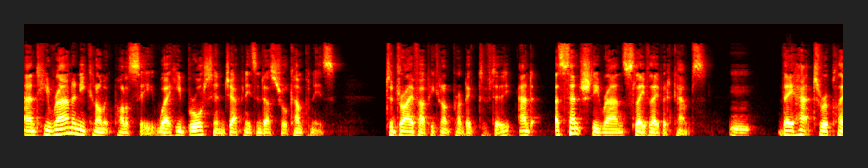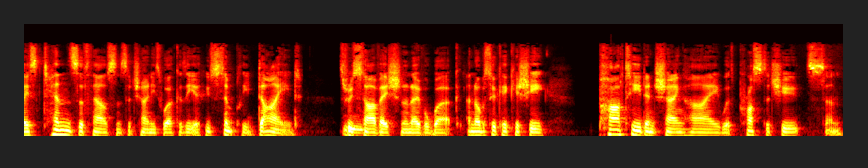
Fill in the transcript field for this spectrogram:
And he ran an economic policy where he brought in Japanese industrial companies to drive up economic productivity and essentially ran slave labor camps. Mm. They had to replace tens of thousands of Chinese workers a year who simply died through mm. starvation and overwork. And Nobusuke Kishi partied in Shanghai with prostitutes and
